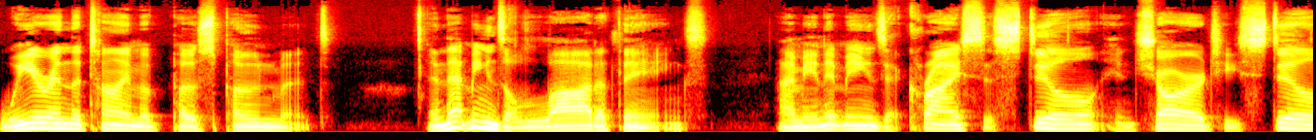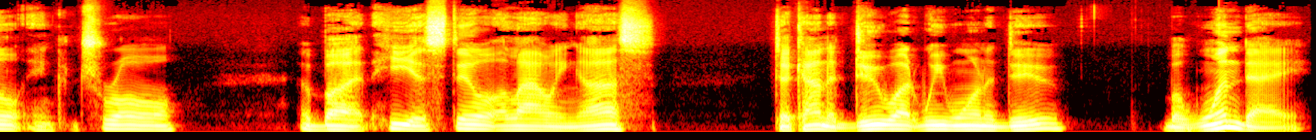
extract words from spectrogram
We are in the time of postponement. And that means a lot of things. I mean, it means that Christ is still in charge. He's still in control, but he is still allowing us to kind of do what we want to do. But one day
